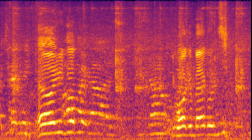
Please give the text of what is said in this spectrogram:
Oh, you're getting oh it. You're walking backwards?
